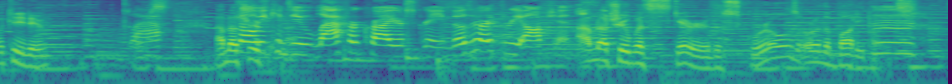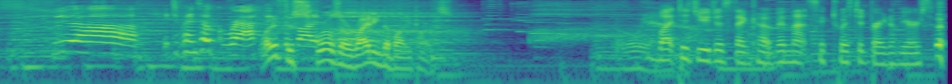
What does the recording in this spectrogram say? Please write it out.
What can you do? Laugh. I'm not That's sure. all we If, can do. Laugh or cry or scream. Those are our three options. I'm not sure what's scarier, the squirrels or the body Mm. parts. Yeah. It depends how graphic. What if the body- squirrels are riding the body parts? Oh yeah. What did you just think of in that sick, twisted brain of yours?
